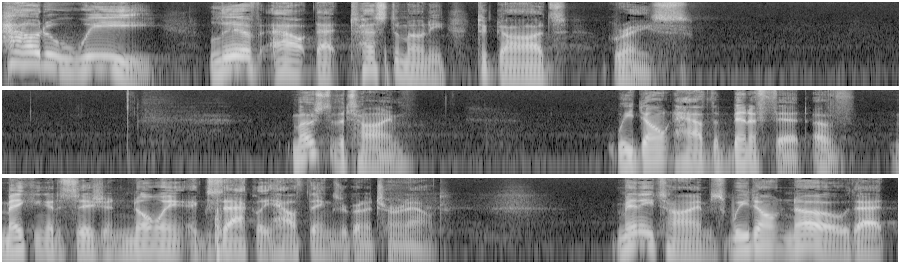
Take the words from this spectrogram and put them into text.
how do we live out that testimony to God's grace? Most of the time, we don't have the benefit of making a decision knowing exactly how things are going to turn out. Many times, we don't know that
